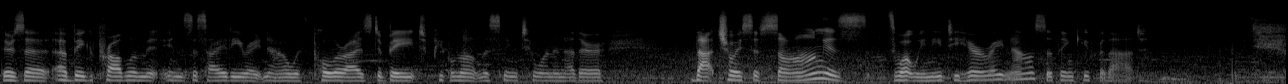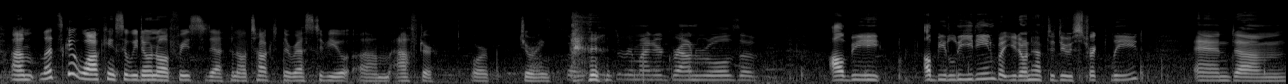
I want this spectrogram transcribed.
there's a, a big problem in society right now with polarized debate, people not listening to one another. That choice of song is, is what we need to hear right now, so thank you for that. Um, let's get walking so we don't all freeze to death, and I'll talk to the rest of you um, after or during. So just a reminder, ground rules of I'll be I'll be leading, but you don't have to do a strict lead, and um,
